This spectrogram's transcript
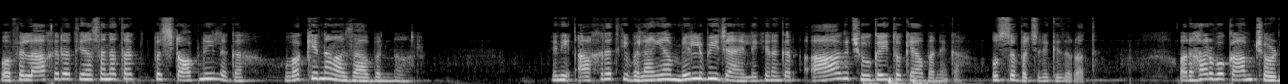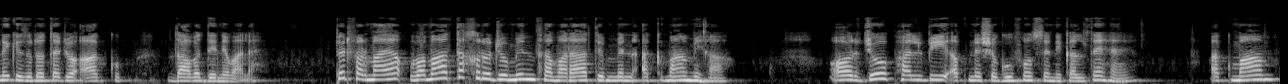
وہ پھر آخرت حسنت پہ اسٹاپ نہیں لگا۔ وکی نہ عذاب النار۔ یعنی آخرت کی بھلائیاں مل بھی جائیں لیکن اگر آگ چھو گئی تو کیا بنے گا؟ اس سے بچنے کی ضرورت ہے۔ اور ہر وہ کام چھوڑنے کی ضرورت ہے جو آگ کو دعوت دینے والا ہے۔ پھر فرمایا، وما تخرج من ثمرات من اکمامها اور جو پھل بھی اپنے شگوفوں سے نکلتے ہیں، اکمام،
